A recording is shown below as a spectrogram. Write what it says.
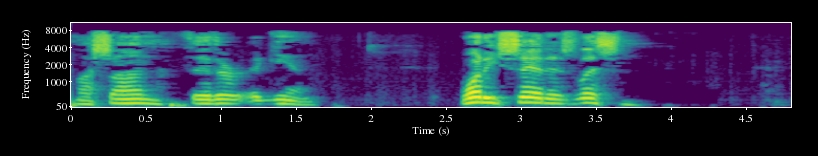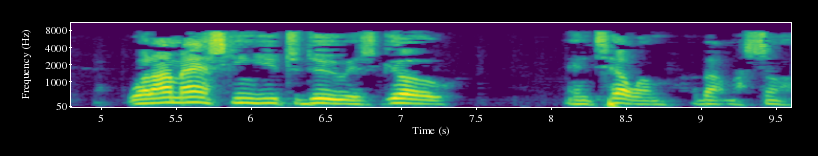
my son thither again. What he said is, listen, what I'm asking you to do is go and tell them about my son.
